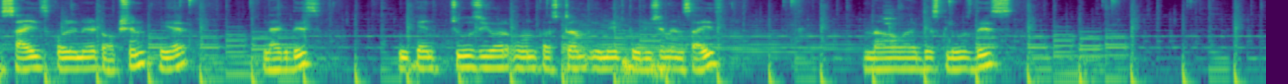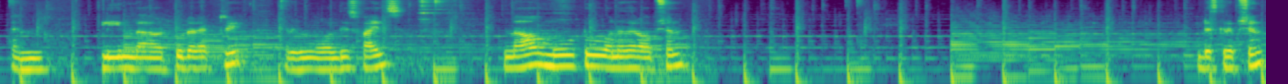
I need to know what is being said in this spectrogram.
size coordinate option here like this. You can choose your own custom image position and size. Now I just close this and clean the output directory remove all these files now move to another option. Description.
